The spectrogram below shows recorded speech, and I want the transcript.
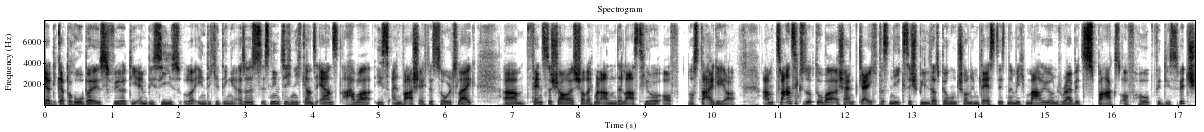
der die Garderobe ist für die NPCs oder ähnliche Dinge. Also es, es nimmt sich nicht ganz ernst, aber ist ein waschechtes Souls-like. Ähm, Fans schaut euch mal an, The Last Hero of Nostalgia. Am 20. Oktober erscheint gleich das nächste Spiel, das bei uns schon im Test ist, nämlich Mario und Rabbids Sparks of Hope für die Switch.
